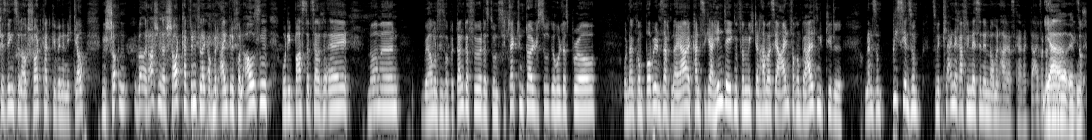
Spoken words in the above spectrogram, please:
deswegen soll auch Shortcut gewinnen. Ich glaube, ein, ein überraschender Shortcut-Win, vielleicht auch mit Eingriff von außen, wo die Bastards sagen, ey, Norman, wir haben uns jetzt mal bedankt dafür, dass du uns die Tag Team Titles zurückgeholt hast, Bro. Und dann kommt Bobby und sagt, naja, kannst dich ja hinlegen für mich, dann haben wir es ja einfach und behalten die Titel. Und dann so ein bisschen so, so eine kleine Raffinesse in den Norman Harris Charakter. Einfach dass Ja, er wär so gut.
